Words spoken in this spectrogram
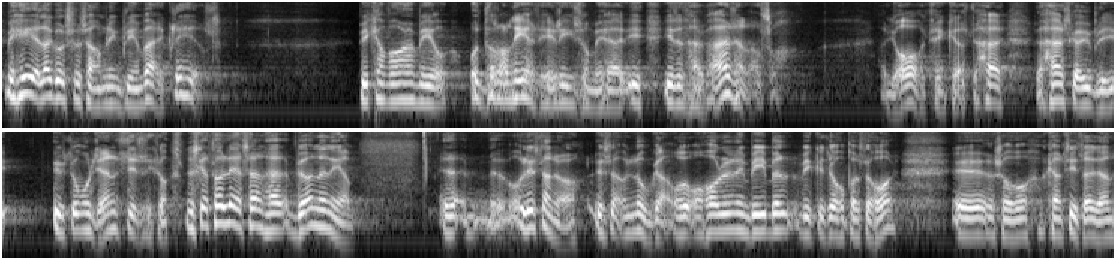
med hela Guds församling bli en verklighet. Vi kan vara med och, och dra ner det liksom här, i, i den här världen. Alltså. Jag tänker att det här, det här ska ju bli utomordentligt. Liksom. Nu ska jag ta och läsa den här bönen igen. Eh, och lyssna nu då, lyssna noga. Och har du din bibel, vilket jag hoppas du har, eh, så kan du titta i den.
